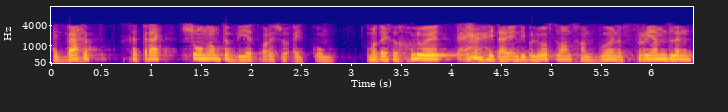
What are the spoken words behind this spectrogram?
Hy het weggetrek sonder om te weet waar hy sou uitkom. Omdat hy geglo het, het hy in die beloofde land gaan woon, 'n vreemdeling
